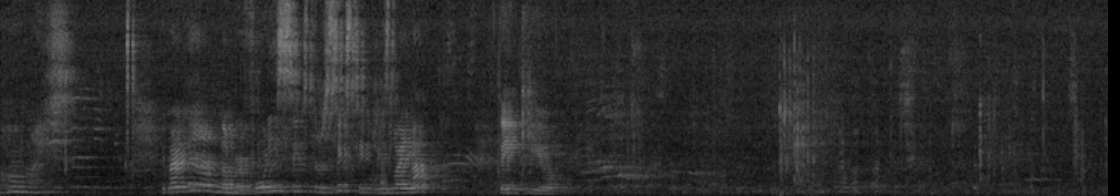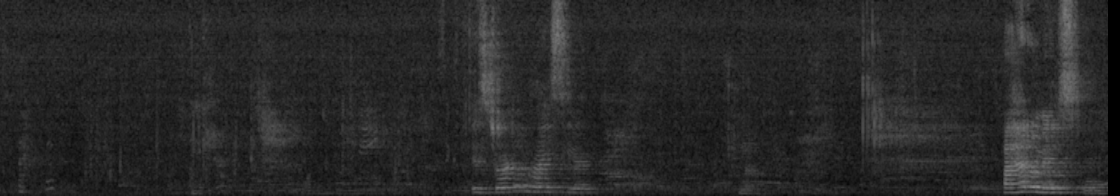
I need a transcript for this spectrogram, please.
Oh my. If I can have number 46 through 60, please line up. Thank you. Is Jordan Rice here? No. Pajaro Middle School,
